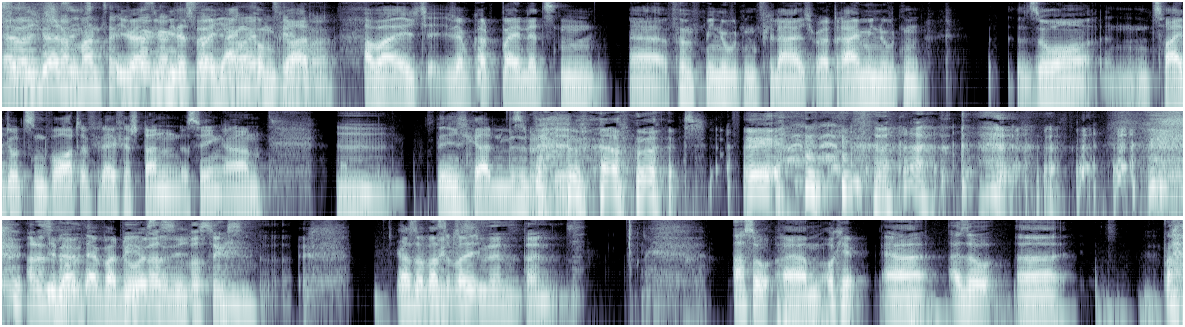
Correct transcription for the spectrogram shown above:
also ich, weiß nicht, ich weiß nicht, wie das bei euch ankommt gerade, aber ich, ich habe gerade bei den letzten äh, fünf Minuten vielleicht oder drei Minuten so zwei Dutzend Worte vielleicht verstanden. Deswegen ähm, hm. bin ich gerade ein bisschen verwirrt. Alles Die gut. läuft einfach los. Was, was denkst also, was, was, du denn dein... Achso, ähm, okay. Äh, also, äh,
